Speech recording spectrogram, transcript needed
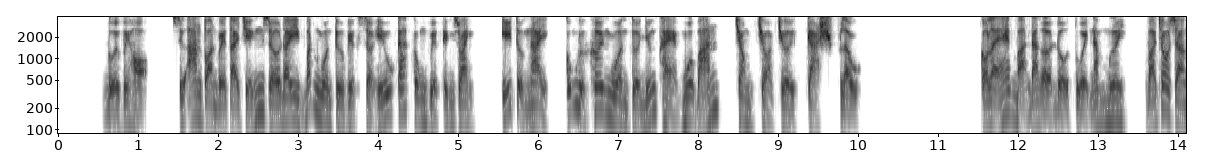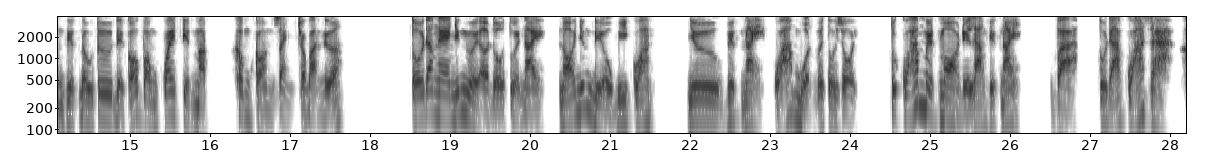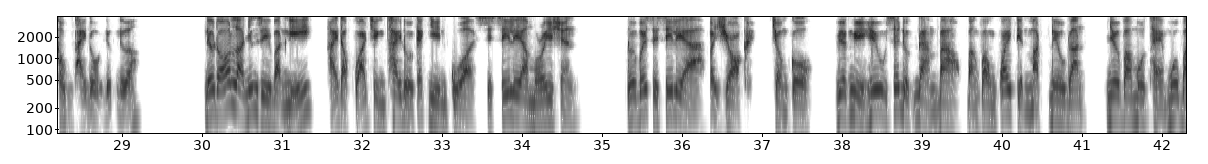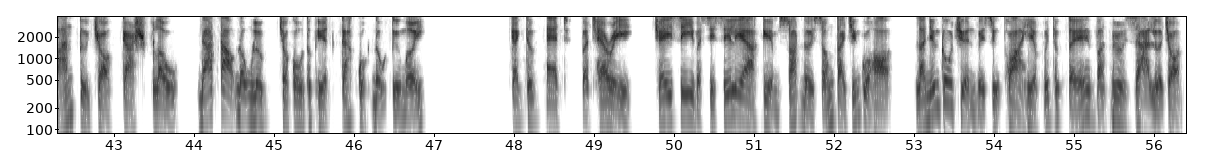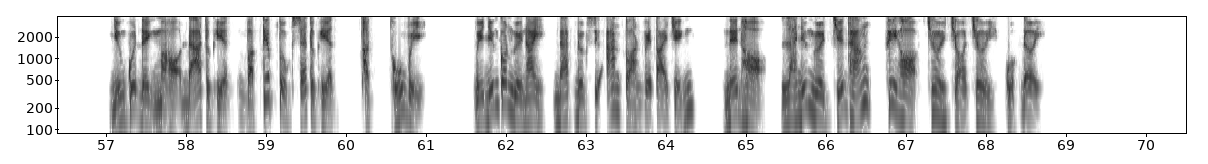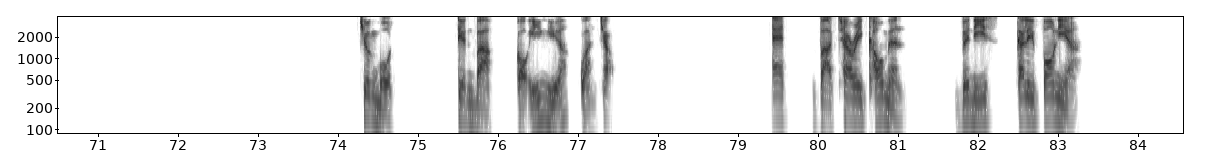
đối với họ sự an toàn về tài chính giờ đây bắt nguồn từ việc sở hữu các công việc kinh doanh ý tưởng này cũng được khơi nguồn từ những thẻ mua bán trong trò chơi cash flow. Có lẽ bạn đang ở độ tuổi 50 và cho rằng việc đầu tư để có vòng quay tiền mặt không còn dành cho bạn nữa. Tôi đã nghe những người ở độ tuổi này nói những điều bi quan như việc này quá muộn với tôi rồi, tôi quá mệt mỏi để làm việc này và tôi đã quá già không thay đổi được nữa. Nếu đó là những gì bạn nghĩ, hãy đọc quá trình thay đổi cách nhìn của Cecilia Morrison. Đối với Cecilia và George, chồng cô, việc nghỉ hưu sẽ được đảm bảo bằng vòng quay tiền mặt đều đặn nhờ vào một thẻ mua bán từ trò cash flow đã tạo động lực cho cô thực hiện các cuộc đầu tư mới. Cách thức Ed và Terry, Tracy và Cecilia kiểm soát đời sống tài chính của họ là những câu chuyện về sự thỏa hiệp với thực tế và đưa ra lựa chọn. Những quyết định mà họ đã thực hiện và tiếp tục sẽ thực hiện thật thú vị. Vì những con người này đạt được sự an toàn về tài chính, nên họ là những người chiến thắng khi họ chơi trò chơi cuộc đời. Chương 1 Tiền bạc có ý nghĩa quan trọng và Terry Coleman, Venice, California.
